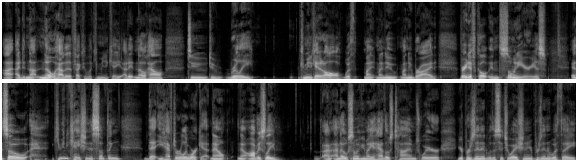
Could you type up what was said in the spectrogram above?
I, I did not know how to effectively communicate. I didn't know how to to really communicate at all with my, my new my new bride. Very difficult in so many areas. And so communication is something that you have to really work at. Now now obviously I, I, know some of you may have those times where you're presented with a situation, you're presented with a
